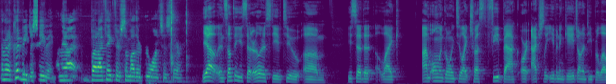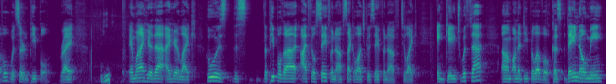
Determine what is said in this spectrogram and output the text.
I mean, it could be deceiving. I mean, I but I think there's some other nuances there. Yeah, and something you said earlier, Steve, too. Um, you said that like I'm only going to like trust feedback or actually even engage on a deeper level with certain people, right? Mm-hmm. And when I hear that, I hear like who is this the people that I, I feel safe enough, psychologically safe enough to like engage with that um, on a deeper level because they know me,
